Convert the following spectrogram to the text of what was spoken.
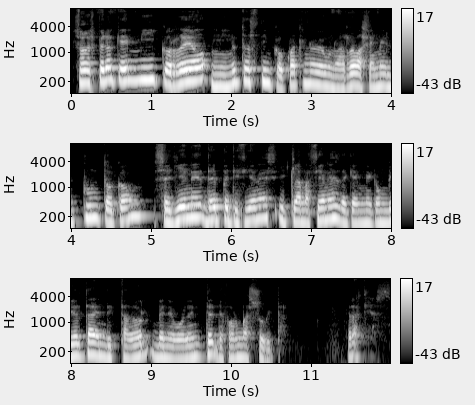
Solo espero que mi correo minutos5491.gmail.com se llene de peticiones y clamaciones de que me convierta en dictador benevolente de forma súbita. Gracias.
